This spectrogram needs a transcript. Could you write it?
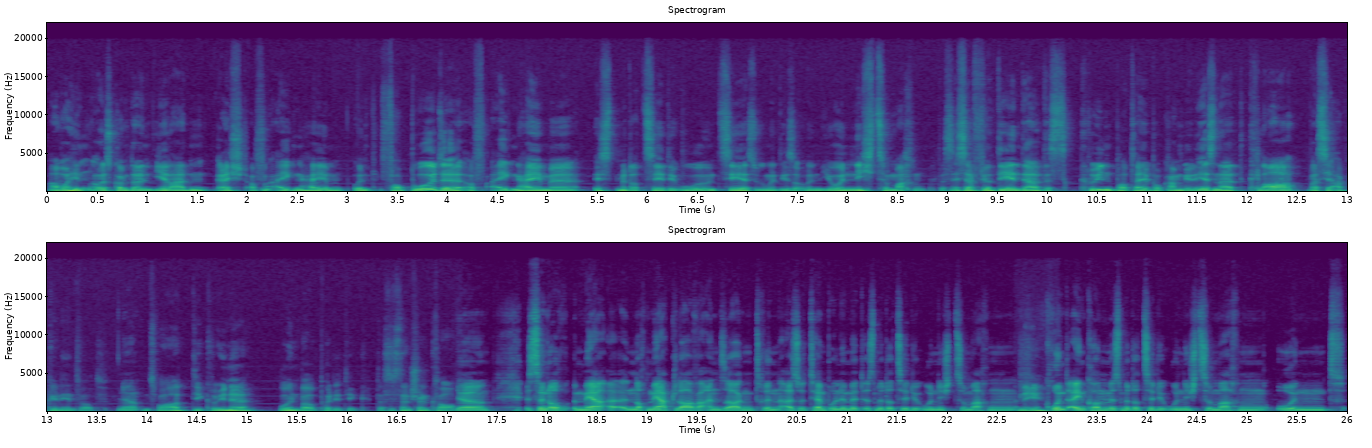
Aber hinten raus kommt dann, jeder hat ein Recht auf ein Eigenheim und Verbote auf Eigenheime ist mit der CDU und CSU mit dieser Union nicht zu machen. Das ist ja für den, der das Grünen Parteiprogramm gelesen hat, klar, was hier abgelehnt wird. Ja. Und zwar die grüne Wohnbaupolitik. Das ist dann schon klar. Ja, es sind auch mehr, äh, noch mehr klare Ansagen drin. Also Tempolimit ist mit der CDU nicht zu machen, nee. Grundeinkommen ist mit der CDU nicht zu machen und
